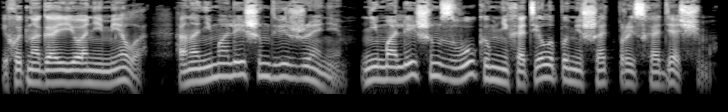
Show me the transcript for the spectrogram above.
И хоть нога ее онемела, она ни малейшим движением, ни малейшим звуком не хотела помешать происходящему.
